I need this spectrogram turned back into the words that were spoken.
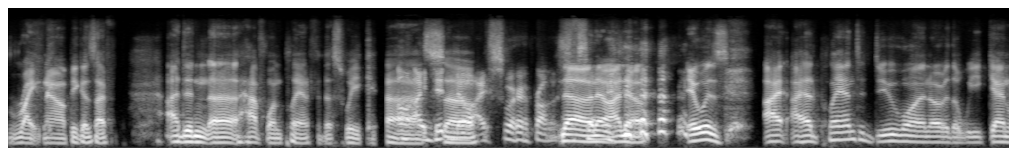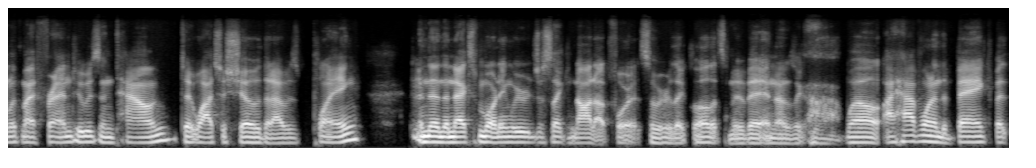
right now because I I didn't uh, have one planned for this week. Uh, oh, I didn't so know. I swear I promise. No, no, I know. know. it was I I had planned to do one over the weekend with my friend who was in town to watch a show that I was playing. Mm. And then the next morning we were just like not up for it. So we were like, well, let's move it. And I was like, ah, well, I have one in the bank, but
